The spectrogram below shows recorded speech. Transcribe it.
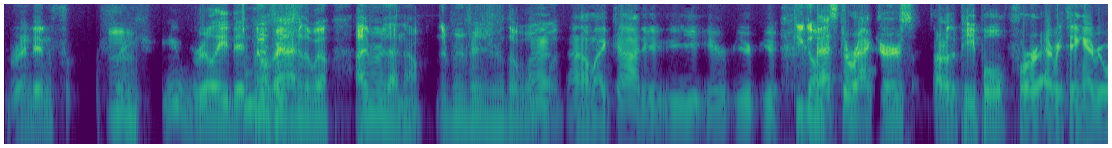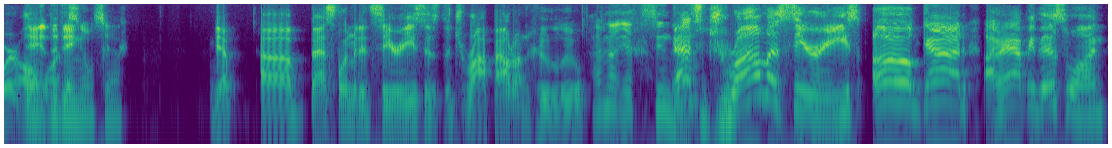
Brendan Fr- Mm. You really didn't know that? for the whale. I remember that now. The Brendan Fraser for the Uh, oh my god, you, you, you're you're you're Keep going. best directors are the people for everything everywhere all Da- the. Daniels. Yeah, Yep. Uh, best limited series is The Dropout on Hulu. I've not yet seen that. Best drama series. Oh God, I'm happy this one.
